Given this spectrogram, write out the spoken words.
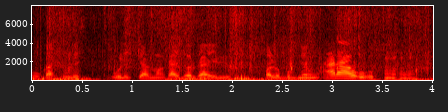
Bukas ulit ulit yan mga kaidol dahil palubog na yung araw.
